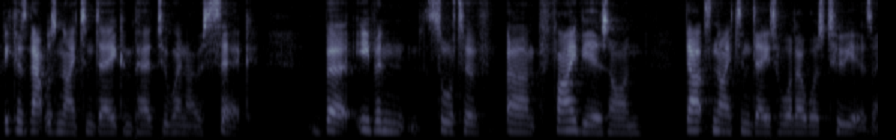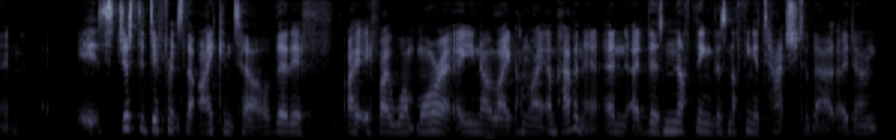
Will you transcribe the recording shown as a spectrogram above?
because that was night and day compared to when I was sick. But even sort of um, five years on, that's night and day to what I was two years in. It's just a difference that I can tell that if I, if I want more, I, you know, like I'm like I'm having it, and I, there's nothing there's nothing attached to that. I don't,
